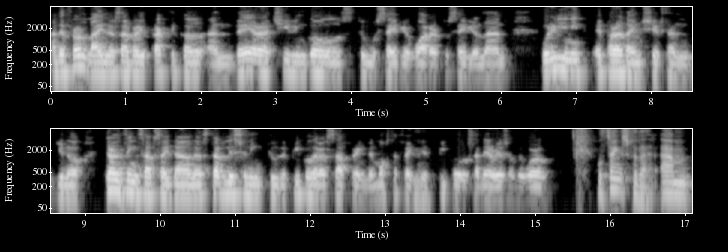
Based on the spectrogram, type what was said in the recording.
And the frontliners are very practical and they are achieving goals to save your water, to save your land, we really need a paradigm shift and you know turn things upside down and start listening to the people that are suffering the most affected mm. peoples and areas of the world. Well thanks for that. Um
